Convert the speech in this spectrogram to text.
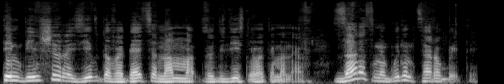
тим більше разів доведеться нам здійснювати маневр. Зараз ми будемо це робити.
